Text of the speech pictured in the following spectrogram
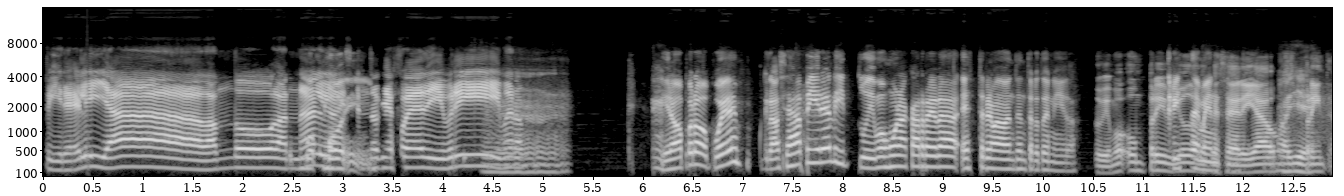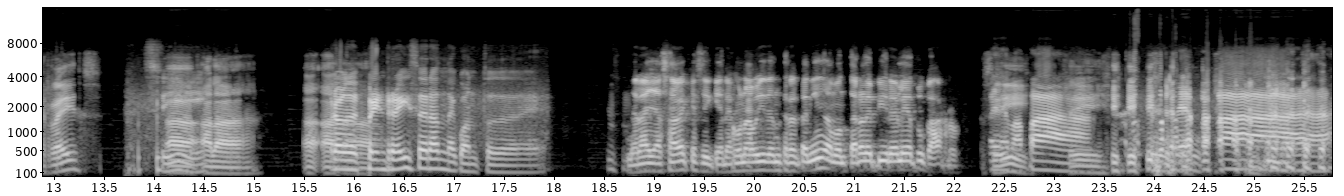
Pirelli ya dando las nalgas, muy- diciendo que fue Dibri, mira, Y no, pero pues, gracias a Pirelli tuvimos una carrera extremadamente entretenida. Tuvimos un preview de lo que sería un Oye. sprint race Sí. a, a la. a- a Pero los sprint race eran de cuánto? De... Mira, ya sabes que si quieres una vida entretenida, montarle Pirelli a tu carro. Sí, papá. sí. Papá.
